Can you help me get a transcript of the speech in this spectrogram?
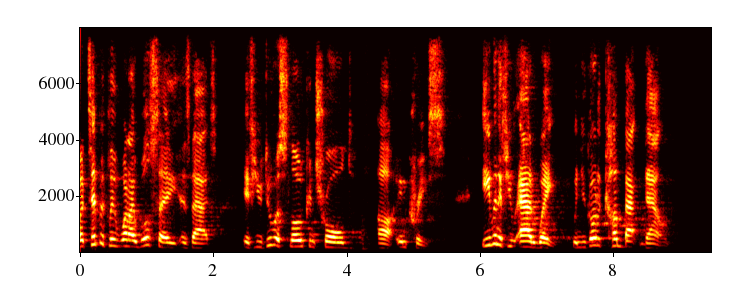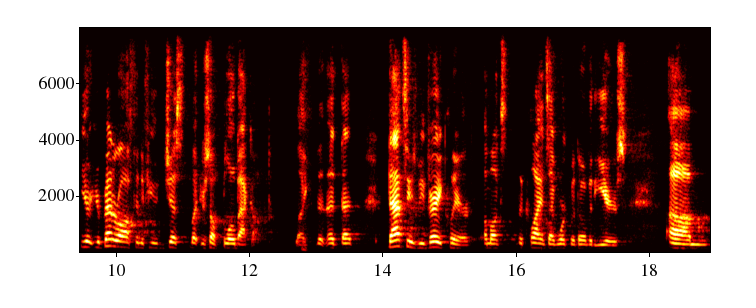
but typically, what I will say is that if you do a slow, controlled uh, increase, even if you add weight, when you go to come back down, you're, you're better off than if you just let yourself blow back up. Like that, that, that, that seems to be very clear amongst the clients I've worked with over the years. Um,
